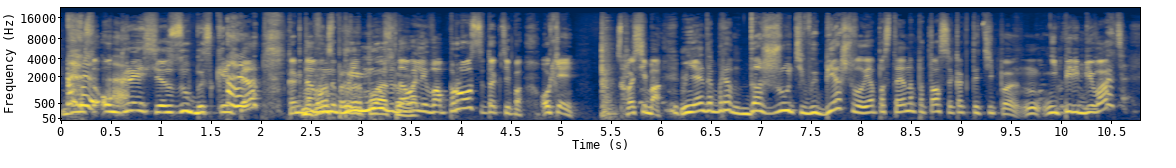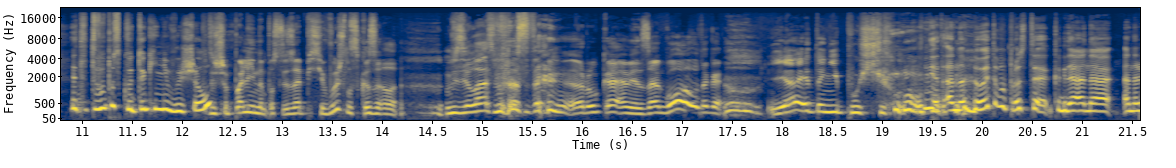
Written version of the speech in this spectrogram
просто агрессия зубы скрипят, когда вы напрямую задавали вопросы, так типа, окей, Спасибо. Меня это прям до жути выбешивало. Я постоянно пытался как-то, типа, не перебивать. Этот выпуск в итоге не вышел. Потому что Полина после записи вышла, сказала, взялась просто руками за голову, такая, я это не пущу. Нет, она до этого просто, когда она, она,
